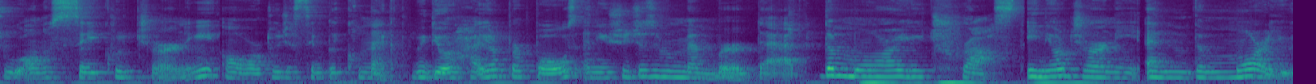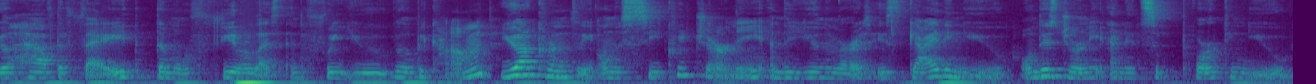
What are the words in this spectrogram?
to on a sacred journey or to just simply connect with your higher purpose. And you should just remember that the more you trust in your journey and the more you will have the faith the more fearless and free you will become. You are currently on a secret journey and the universe is guiding you on this journey and it's supporting you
